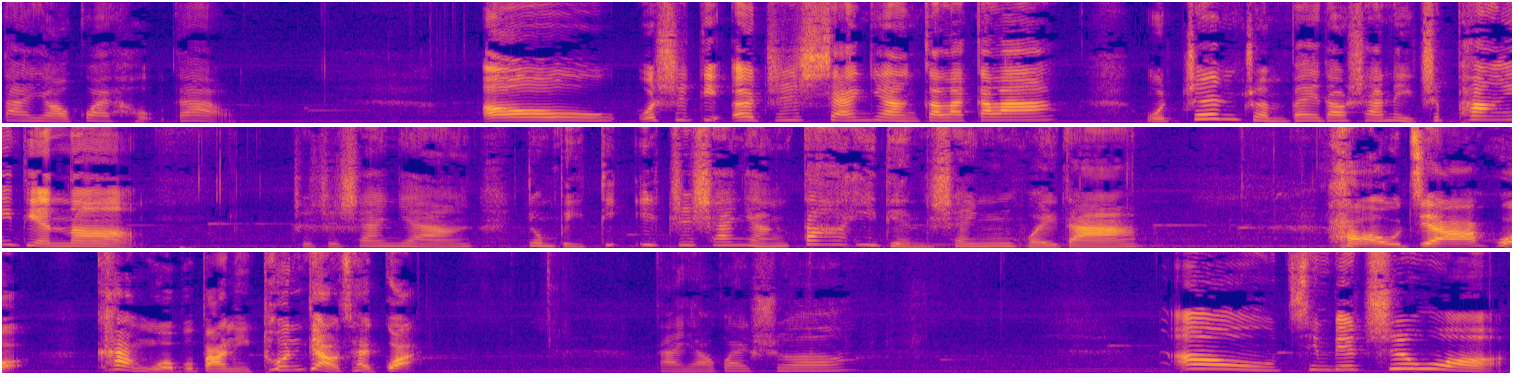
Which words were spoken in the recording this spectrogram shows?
大妖怪吼道。哦，我是第二只山羊，嘎啦嘎啦！我正准备到山里吃胖一点呢。这只山羊用比第一只山羊大一点的声音回答：“好家伙，看我不把你吞掉才怪！”大妖怪说：“哦，请别吃我！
